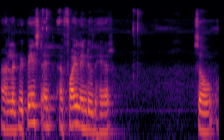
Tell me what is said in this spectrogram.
and let me paste a file into the here. So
